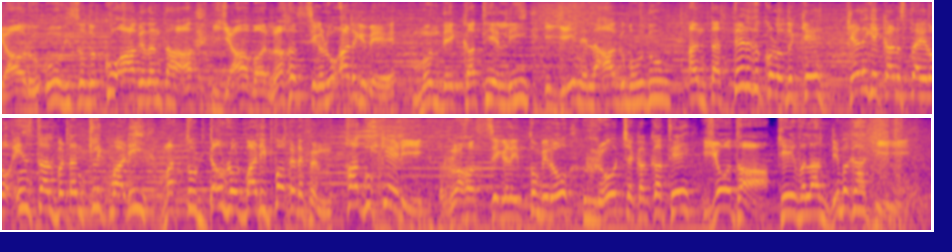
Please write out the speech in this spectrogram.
ಯಾರು ಊಹಿಸೋದಕ್ಕೂ ಆಗದಂತಹ ಯಾವ ರಹಸ್ಯಗಳು ಅಡಗಿವೆ. ಮುಂದೆ ಕಥೆಯಲ್ಲಿ ಏನೆಲ್ಲ ಆಗಬಹುದು ಅಂತ ತಿಳಿದುಕೊಳ್ಳೋದಕ್ಕೆ ಕೆಳಗೆ ಕಾಣಿಸ್ತಾ ಇರೋ ಇನ್ಸ್ಟಾಲ್ ಬಟನ್ ಕ್ಲಿಕ್ ಮಾಡಿ ಮತ್ತು ಡೌನ್ಲೋಡ್ ಮಾಡಿ ಪಾಕೆಟ್ ಎಫ್ ಹಾಗೂ ಕೇಳಿ. ರಹಸ್ಯಗಳೇ ತುಂಬಿರೋ ರೋಚಕ ಕಥೆ ಯೋಧ ಕೇವಲ ನಿಮಗಾಗಿ.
